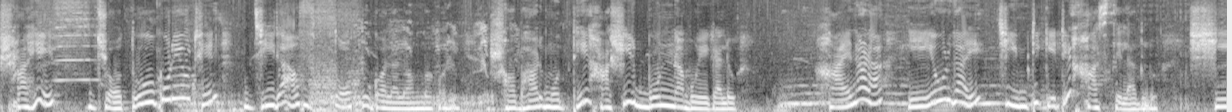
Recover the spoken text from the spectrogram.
সাহেব যত উপরে ওঠেন, জিরাফ তত গলা লম্বা করে। সবার মধ্যে হাসির বন্যা বয়ে গেল। হায়নারা এ ওর গায়ে চিমটি কেটে হাসতে লাগল। সে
